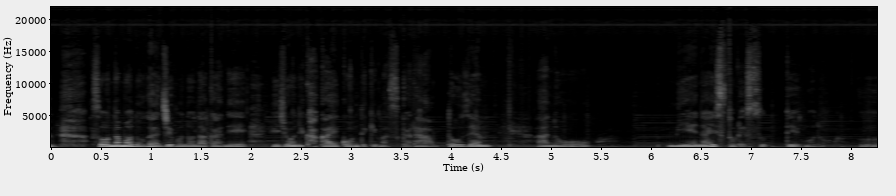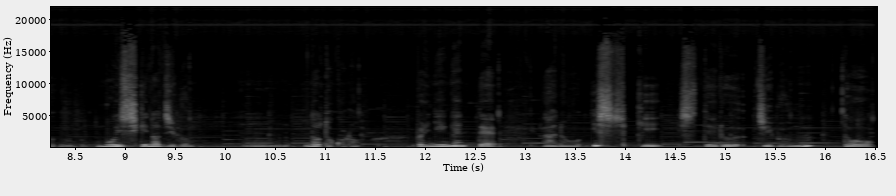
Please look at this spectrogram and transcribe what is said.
そんなものが自分の中に非常に抱え込んできますから。当然あの見えないストレスっていうもの、うん、無意識の自分、うん、のところ。やっぱり人間ってあの意識してる自分と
